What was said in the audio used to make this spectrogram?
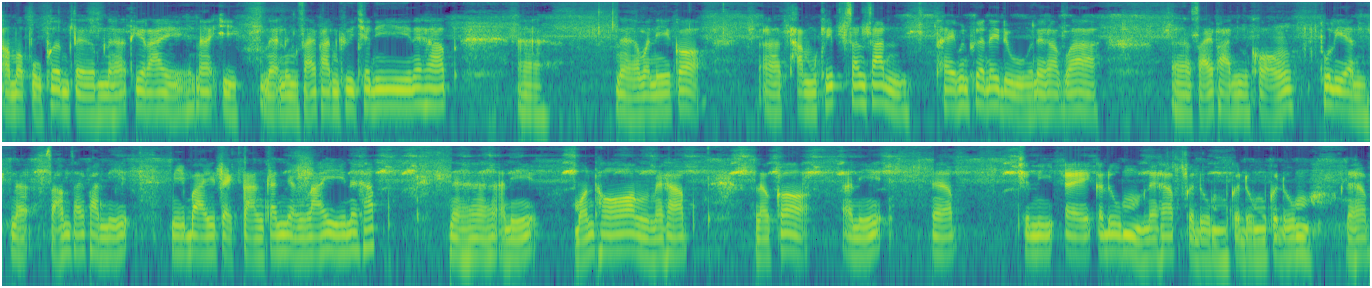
เอามาปลูกเพิ่มเติมนะที่ไร่นะอีกนะหนึ่งสายพันธุ์คือชะนีนะครับอ่านะวันนี้ก็ทำคลิปสั้นๆ ให้เพื่อนๆได้ดูนะครับว่า สายพันธุ์ของทุเรียนนะสามสายพันธุ์นี้มีใบแตกต่างกันอย่างไรนะครับนะฮะอันนี้หมอนทองนะครับ แล้วก็อันนี้นะครับชะนีไอกระดุมนะครับ กระดุมกระดุมกระดุมนะครับ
